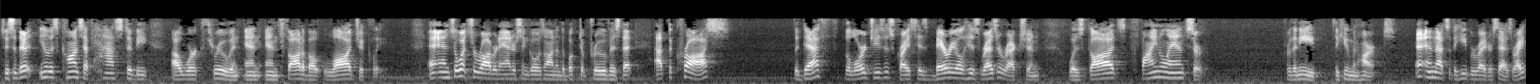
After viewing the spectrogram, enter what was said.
So he said, there, you know, this concept has to be uh, through and, and, and thought about logically. And, and so what Sir Robert Anderson goes on in the book to prove is that at the cross, the death, the Lord Jesus Christ, his burial, his resurrection, was God's final answer for the need the human heart. And that's what the Hebrew writer says, right?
